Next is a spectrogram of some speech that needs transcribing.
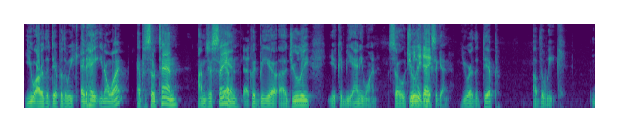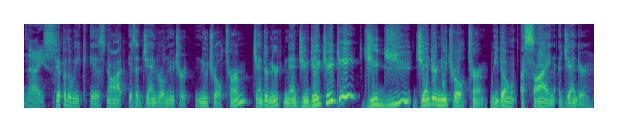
you are the dip of the week. And hey, you know what? Episode 10, I'm just saying, that- could be a, a Julie, it could be anyone. So, Julie, Julie Day. thanks again. You are the dip of the week. Nice. Dip of the week is not is a gender neutral neutral term. Gender neutral gender neutral term. We don't assign a gender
